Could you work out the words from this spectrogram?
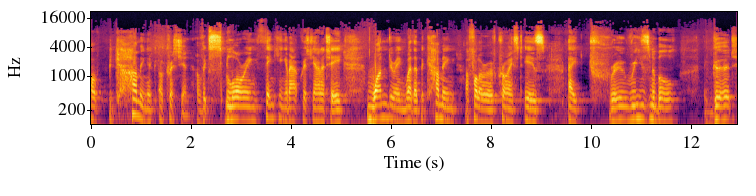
of becoming a, a, Christian, of exploring, thinking about Christianity, wondering whether becoming a follower of Christ is a true, reasonable, good,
